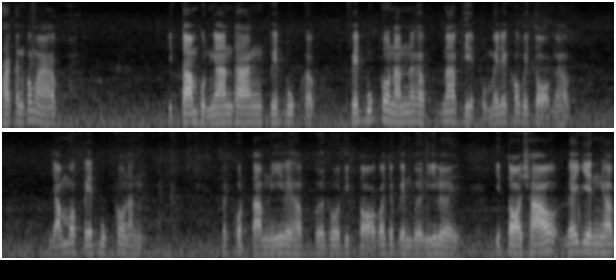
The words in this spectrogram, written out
ทักกันเข้ามาครับ ติดตามผลงานทาง Facebook ครับ Facebook เท่านั้นนะครับ หน้าเพจผมไม่ได้เข้าไปตอบนะครับ ย้ำว่า Facebook เท่านั้นจะกดตามนี้เลยครับ เบอร์โทรติดต่อก็จะเป็นเบอร์นี้เลย ติดต่อเช้าและเย็นครับ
